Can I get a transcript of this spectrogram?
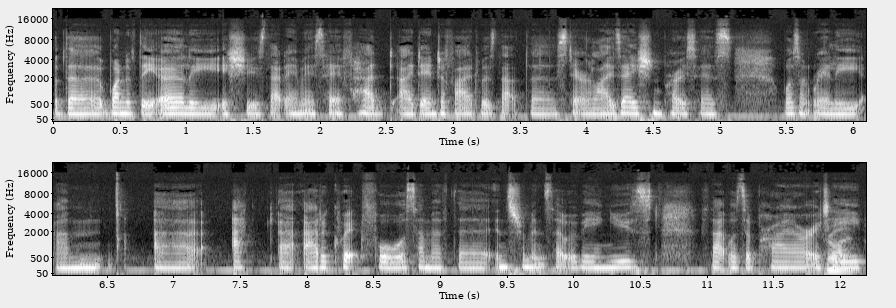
the one of the early issues that MSF had identified was that the sterilisation process wasn't really um, uh, ac- uh, adequate for some of the instruments that were being used. So that was a priority. Right.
